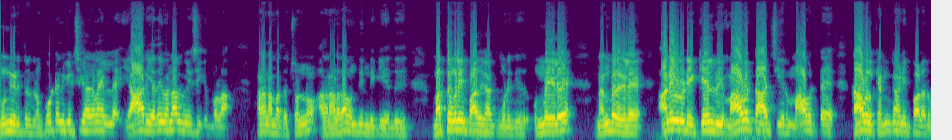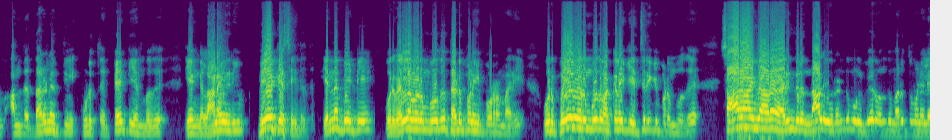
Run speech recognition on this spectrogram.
முன்னெடுத்திருக்கிறோம் கூட்டணி நிகழ்ச்சிக்காகலாம் இல்லை. யார் எதை வேணாலும் யோசிக்க போகலாம் ஆனால் நம்ம அதை சொன்னோம். அதனால தான் வந்து இன்றைக்கி இது மற்றவங்களையும் பாதுகாக்க முடிஞ்சது. உண்மையிலே நண்பர்களே அனைவருடைய கேள்வி மாவட்ட ஆட்சியரும் மாவட்ட காவல் கண்காணிப்பாளரும் அந்த தருணத்தில் கொடுத்த பேட்டி என்பது எங்கள் அனைவரையும் வியக்க செய்தது. என்ன பேட்டி? ஒரு வெள்ளம் வரும்போது தடுப்பணை போடுற மாதிரி ஒரு புயல் வரும்போது மக்களுக்கு எச்சரிக்கப்படும் போது சாராயம் யார அறிந்திருந்தால் இவர் ரெண்டு மூணு பேர் வந்து மருத்துவமனையில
